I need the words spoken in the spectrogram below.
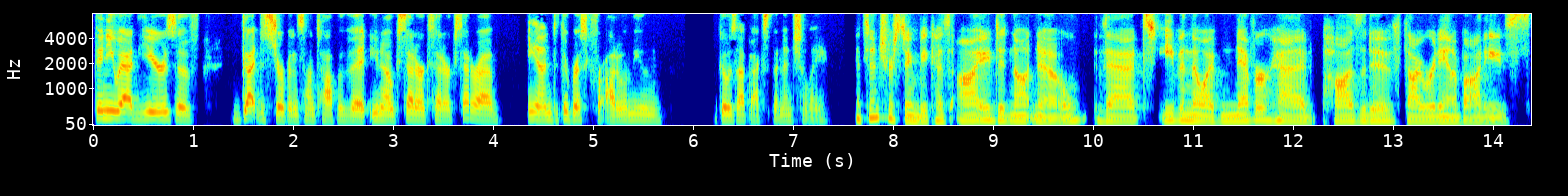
then you add years of gut disturbance on top of it, you know, et cetera, et cetera, et cetera. And the risk for autoimmune goes up exponentially. It's interesting because I did not know that even though I've never had positive thyroid antibodies,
